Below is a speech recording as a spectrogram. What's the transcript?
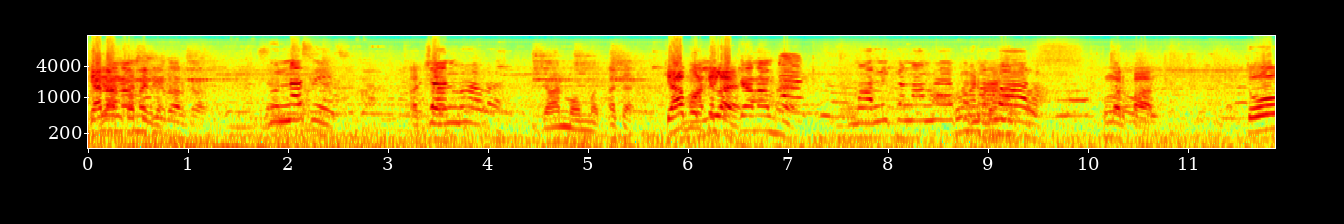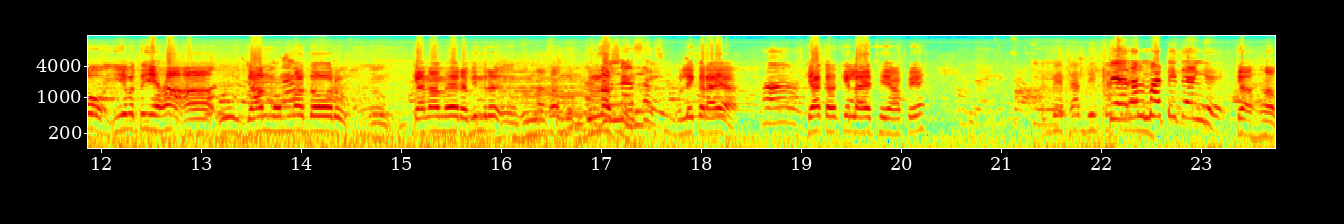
क्या नाम था? सुन्ना से अच्छा। जान मोहम्मद। जान मोहम्मद। अच्छा क्या बोल के लाए क्या नाम है? मालिक का नाम है कुमारपाल कुमारपाल तो ये बताइए यहाँ जान मोहम्मद और क्या नाम है रविंद्र गुन्ना गुन्ना सिंह। वो लेकर आया? हाँ। क्या कह के लाए थे यहाँ पे? पेरल मट्टी देंगे। क्या हाँ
